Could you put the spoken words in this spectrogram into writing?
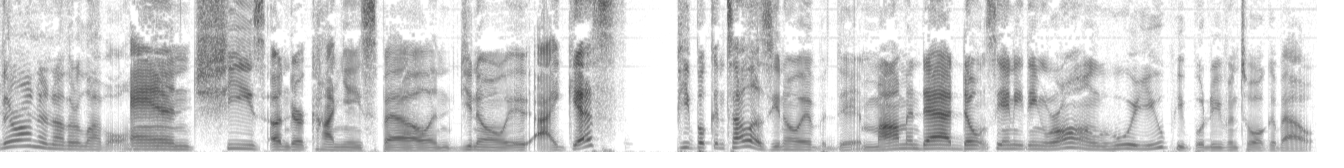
They're on another level. and she's under Kanye's spell. And you know, it, I guess people can tell us, you know, if mom and dad don't see anything wrong, who are you people to even talk about?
